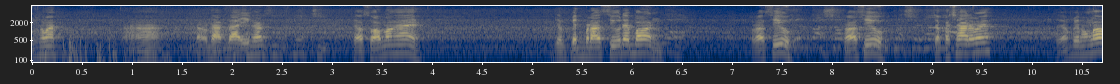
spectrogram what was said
นเข้ามา อ่าเราดักได้อีกครับแถวสองว่าไง ยังเป็นบราซิลได้บอล บราซิล บราซิลจะกระชากได้ไหมยังเป็นของเรา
